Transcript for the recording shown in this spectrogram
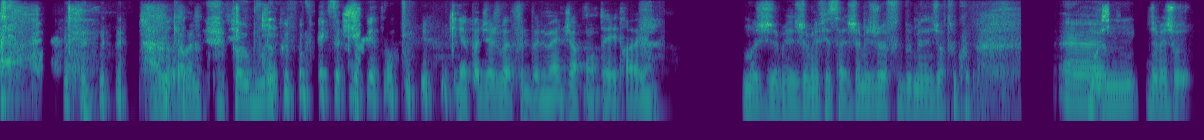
ah oui, quand même. Pas au boulot, faut pas exagérer non plus. Qui n'a pas déjà joué à Football Manager pour télétravailler Moi, j'ai jamais, jamais fait ça. Jamais joué à Football Manager tout court. Euh, Moi aussi, jamais joué.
